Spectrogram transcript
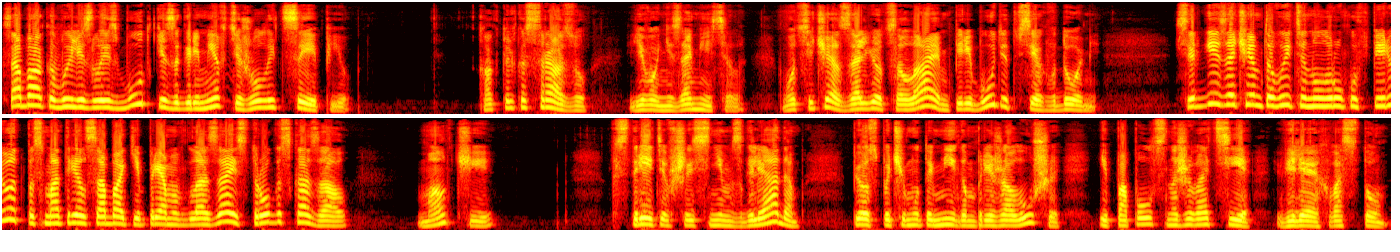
Собака вылезла из будки, загремев тяжелой цепью. Как только сразу его не заметила. Вот сейчас зальется лаем, перебудет всех в доме. Сергей зачем-то вытянул руку вперед, посмотрел собаке прямо в глаза и строго сказал «Молчи». Встретившись с ним взглядом, пес почему-то мигом прижал уши и пополз на животе, виляя хвостом.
